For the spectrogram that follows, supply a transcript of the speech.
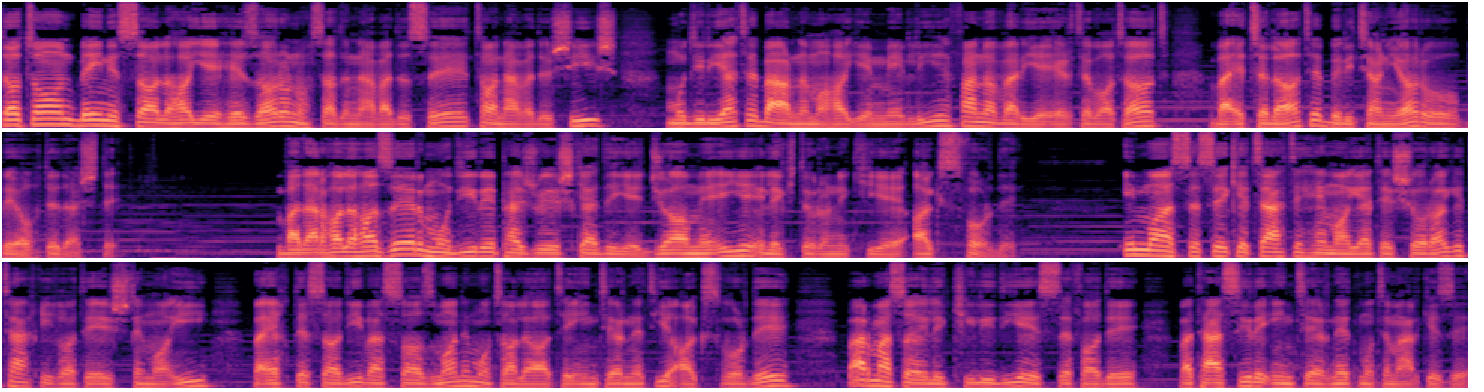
داتون بین سالهای 1993 تا 96 مدیریت برنامه های ملی فناوری ارتباطات و اطلاعات بریتانیا رو به عهده داشته و در حال حاضر مدیر پژوهشکده جامعه الکترونیکی آکسفورد. این مؤسسه که تحت حمایت شورای تحقیقات اجتماعی و اقتصادی و سازمان مطالعات اینترنتی آکسفورد بر مسائل کلیدی استفاده و تأثیر اینترنت متمرکزه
